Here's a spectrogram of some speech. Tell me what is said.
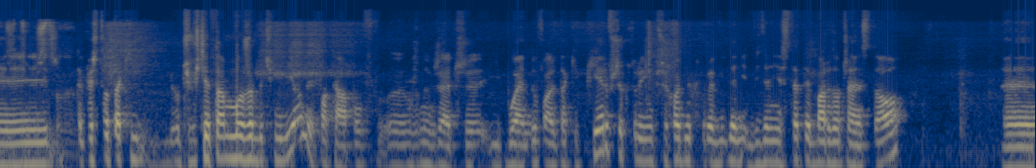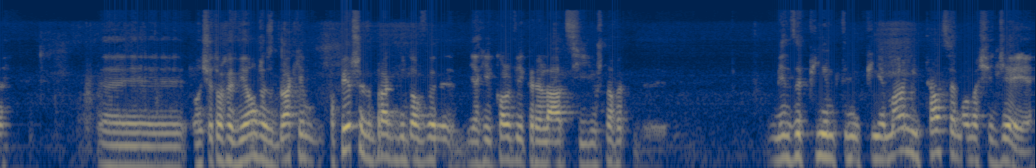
yy, Wiesz, to taki, oczywiście tam może być miliony fakapów, e, różnych rzeczy i błędów, ale taki pierwszy, który mi przychodzi, który widzę, widzę niestety bardzo często, yy, Yy, on się trochę wiąże z brakiem, po pierwsze z brak budowy jakiejkolwiek relacji, już nawet między PM, tymi PM-ami czasem ona się dzieje,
